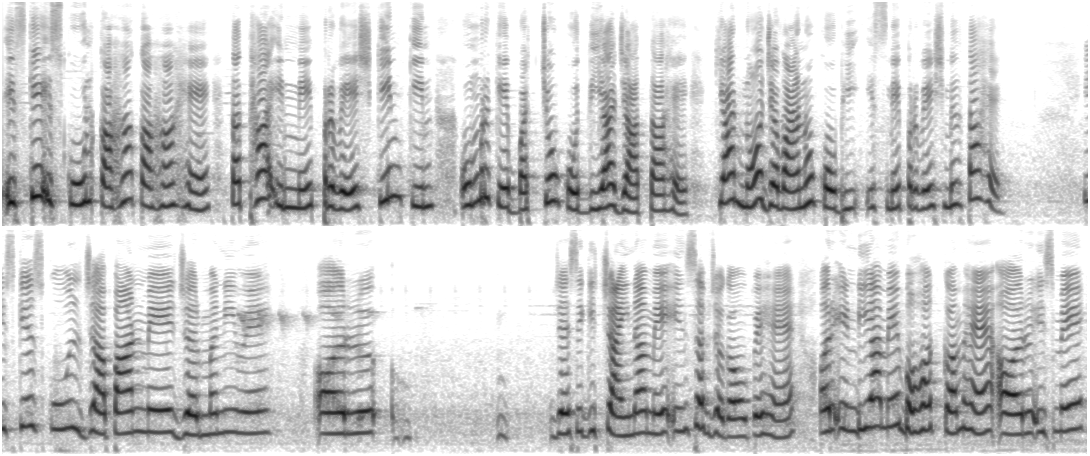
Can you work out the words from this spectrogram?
इसके स्कूल कहाँ कहाँ हैं तथा इनमें प्रवेश किन किन उम्र के बच्चों को दिया जाता है? क्या नौजवानों को भी इसमें प्रवेश मिलता है? इसके स्कूल जापान में, जर्मनी में और जैसे कि चाइना में, इन सब जगहों पे हैं और इंडिया में बहुत कम है और इसमें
